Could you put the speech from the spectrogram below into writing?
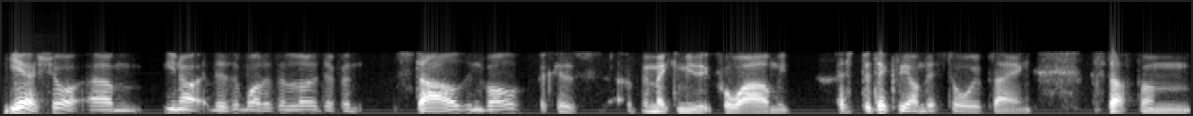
Yeah, sure. Um, you know, there's well, there's a lot of different styles involved because I've been making music for a while, and we, particularly on this tour, we're playing stuff from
